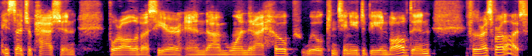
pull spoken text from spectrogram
is such a passion for all of us here, and um, one that I hope will continue to be involved in for the rest of our lives.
